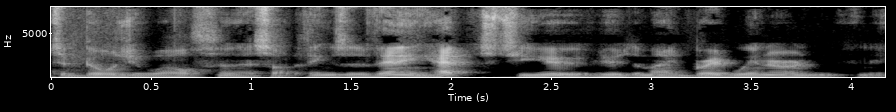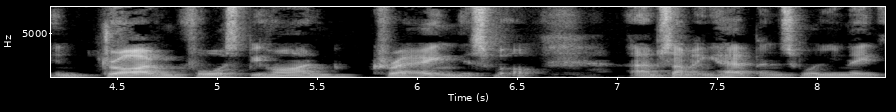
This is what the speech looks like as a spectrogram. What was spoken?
to build your wealth and that sort of things. If anything happens to you, who's the main breadwinner and, and driving force behind creating this wealth, um, something happens, well, you need,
